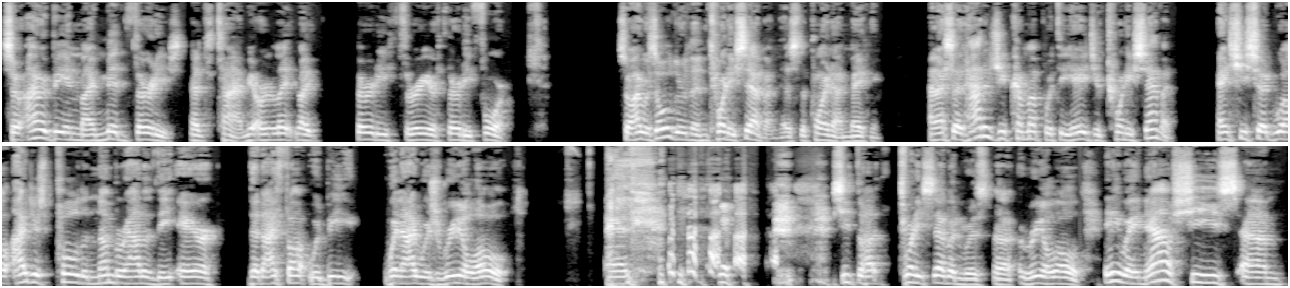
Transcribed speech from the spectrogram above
so I would be in my mid 30s at the time, or late, like 33 or 34. So I was older than 27, is the point I'm making. And I said, How did you come up with the age of 27? And she said, Well, I just pulled a number out of the air that I thought would be when I was real old. And she thought 27 was uh, real old. Anyway, now she's um,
